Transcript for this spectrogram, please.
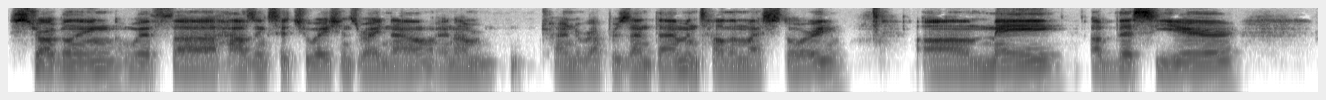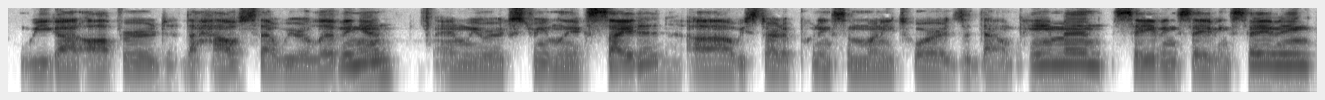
struggling with uh, housing situations right now, and I'm trying to represent them and tell them my story. Um, May of this year, we got offered the house that we were living in, and we were extremely excited. Uh, we started putting some money towards a down payment, saving, saving, saving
